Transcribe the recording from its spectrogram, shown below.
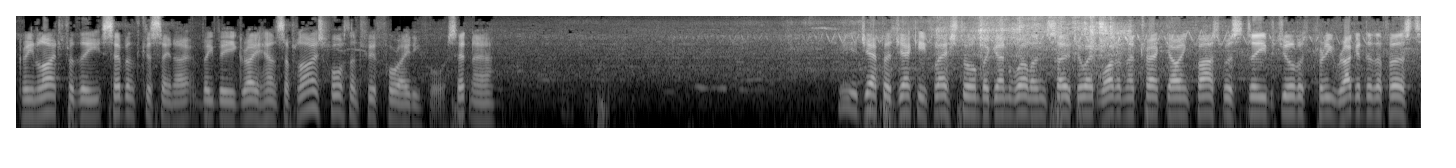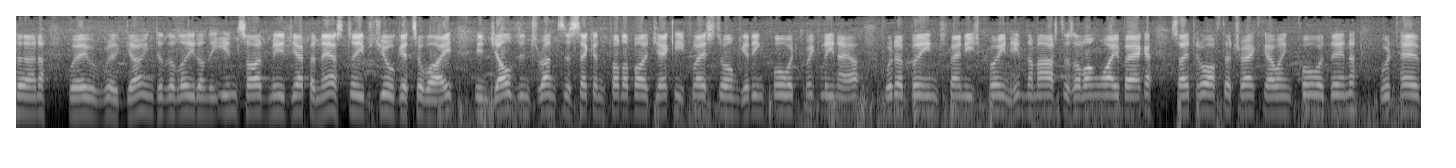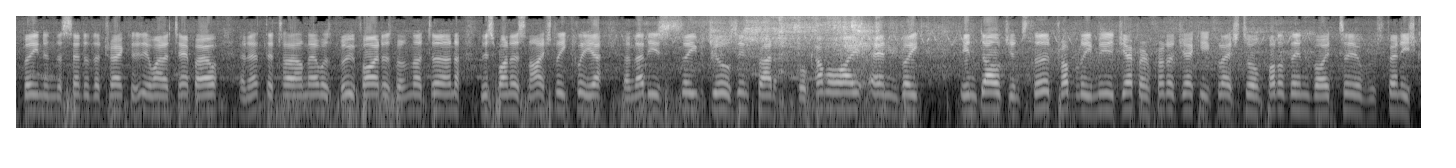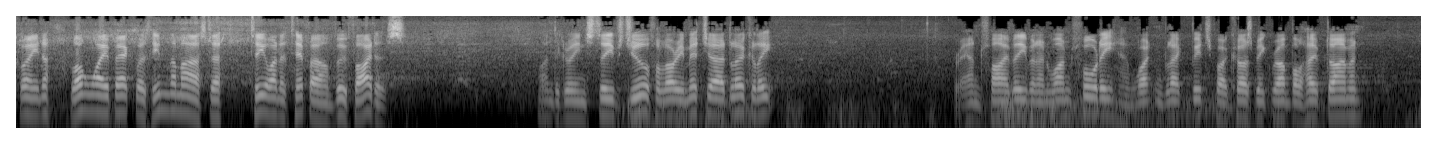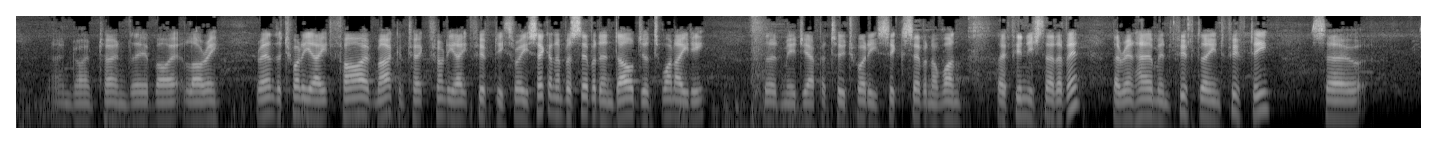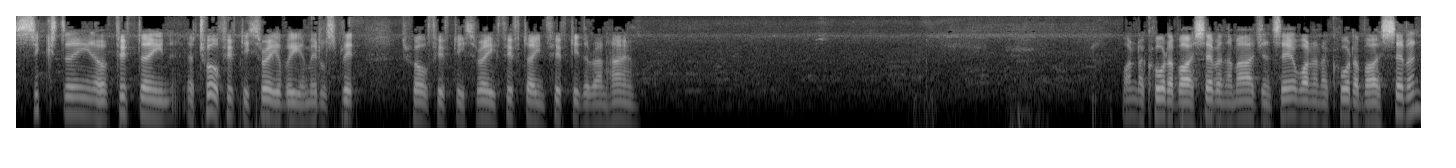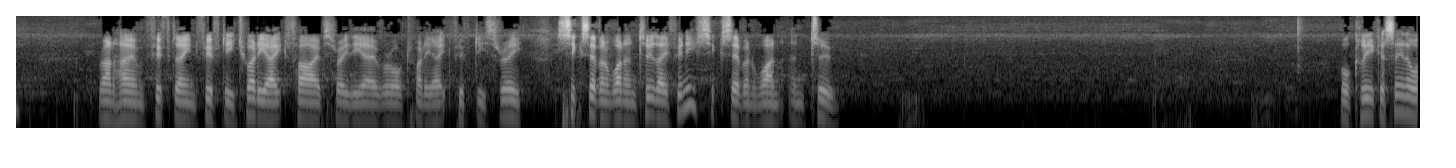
Green light for the seventh casino. BB Greyhound Supplies, fourth and fifth, 484. Set now. Here Japper, Jackie Flashstorm began well and so to it. What on the track going fast was Steve's Jewel. It's pretty rugged to the first turner. We're, we're going to the lead on the inside. Mere Japper. Now Steve's Jewel gets away. Indulgence runs the second, followed by Jackie Flashstorm. Getting forward quickly now. Would have been Spanish Queen. Him the Masters a long way back. So to off the track going forward then would have been in the centre of the track. Tijuana Tempo and at the tail now was Boo Fighters. But on the turn, this one is nicely clear and that is Steve's Jewel's in front. Will come away and beat Indulgence third, probably Mere Japper in front of Jackie Flashstorm, followed then by T- Spanish Queen. Long way back was him the master, Tijuana Tempo and Boo Fighters. One the green Steve's Jewel for Laurie Metchard locally. Round five even and 140 and white and black bits by Cosmic Rumble Hope Diamond. And drive toned there by Laurie. Round the 28.5 mark and track 28.53. Second number seven Indulgence 180. Third Mere Japper 226, 7 and 1. They finished that event. They ran home in 15.50. So 16 or 15, uh, 12.53 will be a middle split. 12.53, 15.50 the run home. One and a quarter by seven, the margins there. One and a quarter by seven. Run home 15.50, 28.53 the overall, 28.53. 6, 7, 1 and 2 they finish, 6, 7, 1 and 2. All clear casino.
